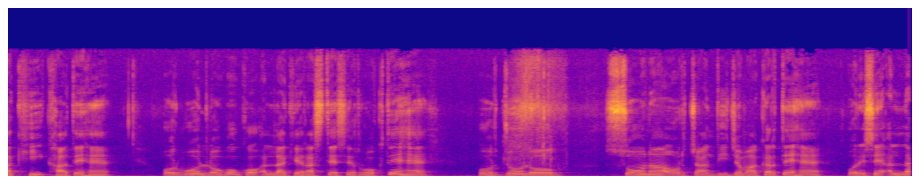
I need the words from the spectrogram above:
حق ہی کھاتے ہیں اور وہ لوگوں کو اللہ کے رستے سے روکتے ہیں اور جو لوگ سونا اور چاندی جمع کرتے ہیں اور اسے اللہ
